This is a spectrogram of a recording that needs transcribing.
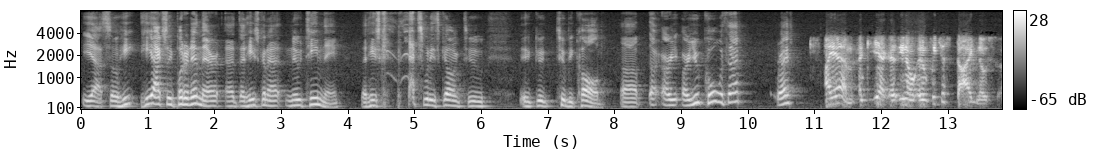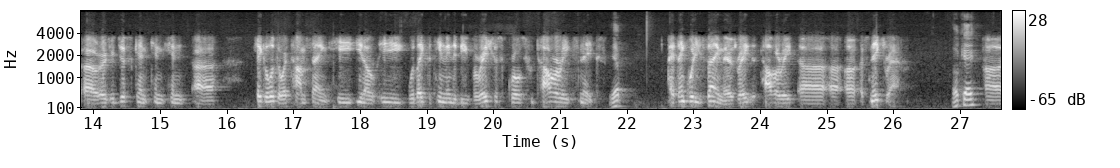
yeah. So he he actually put it in there uh, that he's gonna new team name that he's that's what he's going to uh, to be called. Uh, are are you cool with that? Right. I am. Yeah, you know, if we just diagnose uh, or just can can can uh, take a look at what Tom's saying. He, you know, he would like the team name to be voracious squirrels who tolerate snakes. Yep. I think what he's saying there is right. To tolerate uh, a, a snake's wrath. Okay. Uh,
